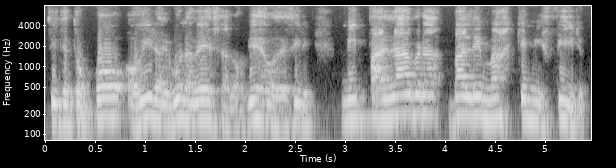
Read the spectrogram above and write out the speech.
si te tocó oír alguna vez a los viejos decir, mi palabra vale más que mi firma.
